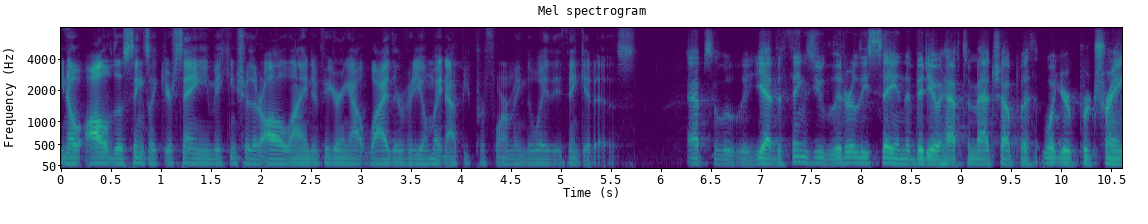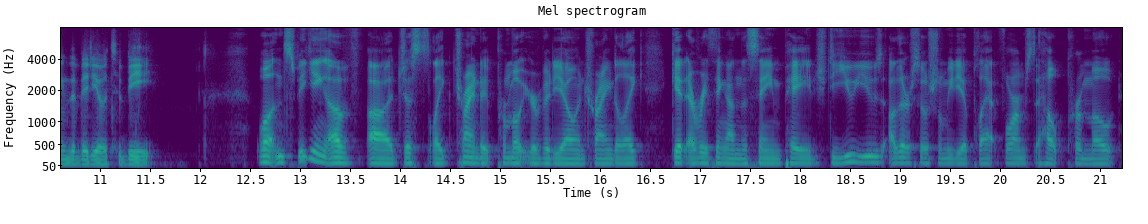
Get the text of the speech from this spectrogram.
you know, all of those things like you're saying and making sure they're all aligned and figuring out why their video might not be performing the way they think it is. Absolutely. Yeah, the things you literally say in the video have to match up with what you're portraying the video to be. Well, and speaking of uh, just like trying to promote your video and trying to like get everything on the same page, do you use other social media platforms to help promote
